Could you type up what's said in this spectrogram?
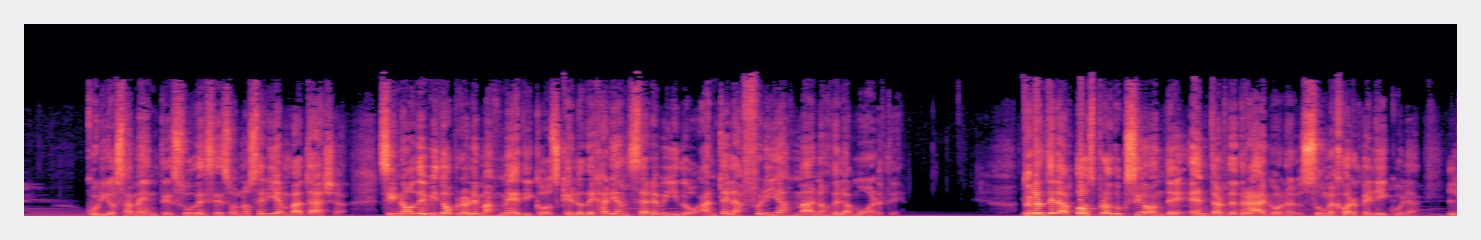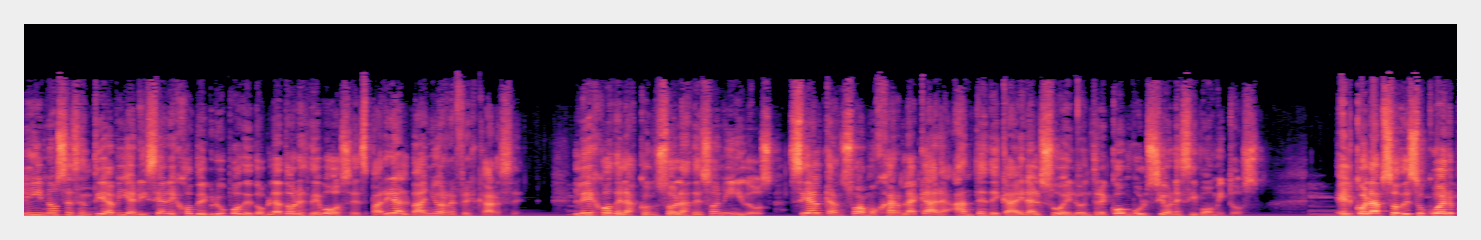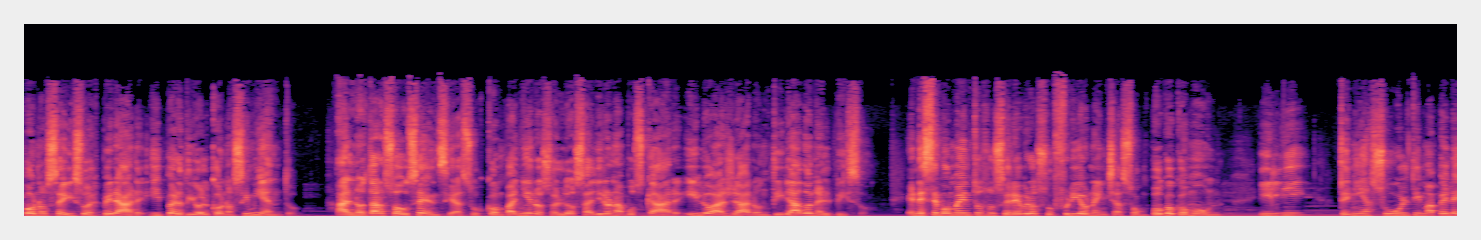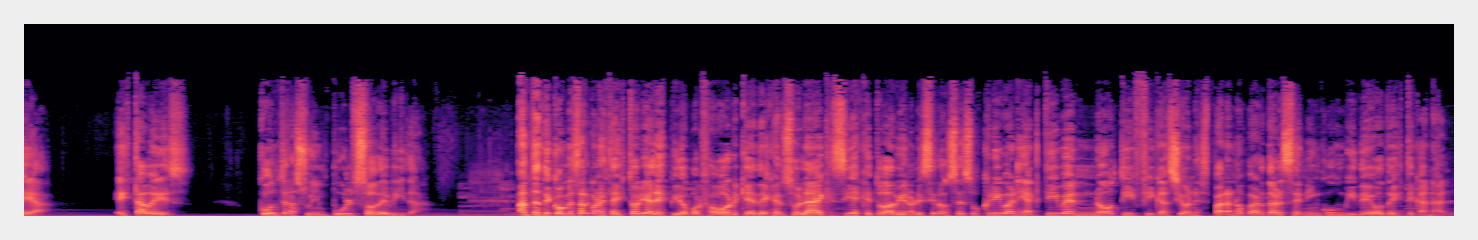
Curiosamente, su deceso no sería en batalla, sino debido a problemas médicos que lo dejarían servido ante las frías manos de la muerte. Durante la postproducción de Enter the Dragon, su mejor película, Lee no se sentía bien y se alejó del grupo de dobladores de voces para ir al baño a refrescarse. Lejos de las consolas de sonidos, se alcanzó a mojar la cara antes de caer al suelo entre convulsiones y vómitos. El colapso de su cuerpo no se hizo esperar y perdió el conocimiento. Al notar su ausencia, sus compañeros lo salieron a buscar y lo hallaron tirado en el piso. En ese momento su cerebro sufría una hinchazón poco común y Lee tenía su última pelea, esta vez contra su impulso de vida. Antes de comenzar con esta historia les pido por favor que dejen su like, si es que todavía no lo hicieron se suscriban y activen notificaciones para no perderse ningún video de este canal.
